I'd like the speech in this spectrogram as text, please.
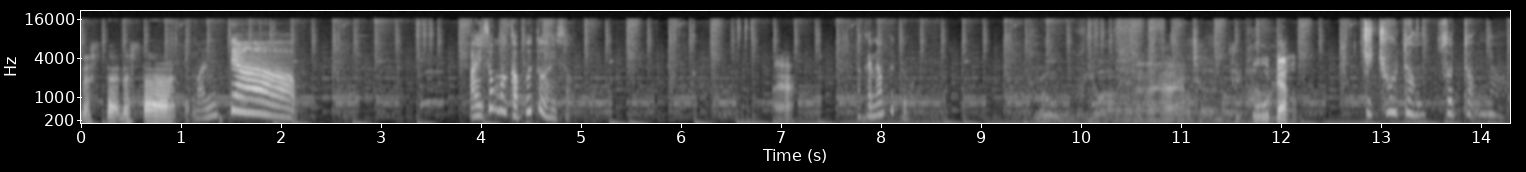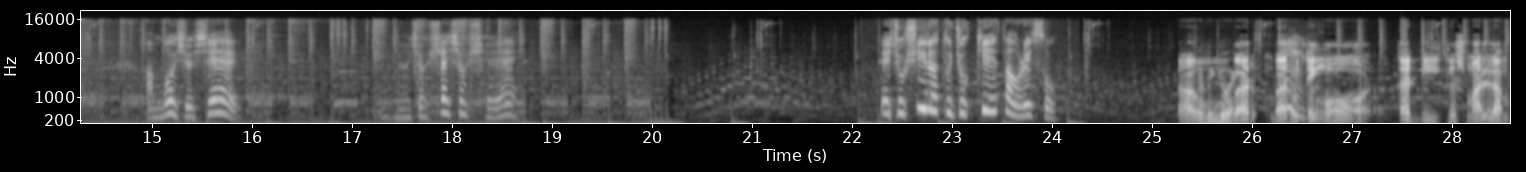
Dah start, dah start. Mantap. Aizok makan apa tu Aizok? Ha? Makan apa tu? Uh, cucu udang. Cucu dong, sedapnya. Ambo Syoshe. Syoshe, Syoshe. Eh, Syoshe dah 7K tau Reso. Tahu eh? baru, baru Hmm. tengok tadi ke semalam.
